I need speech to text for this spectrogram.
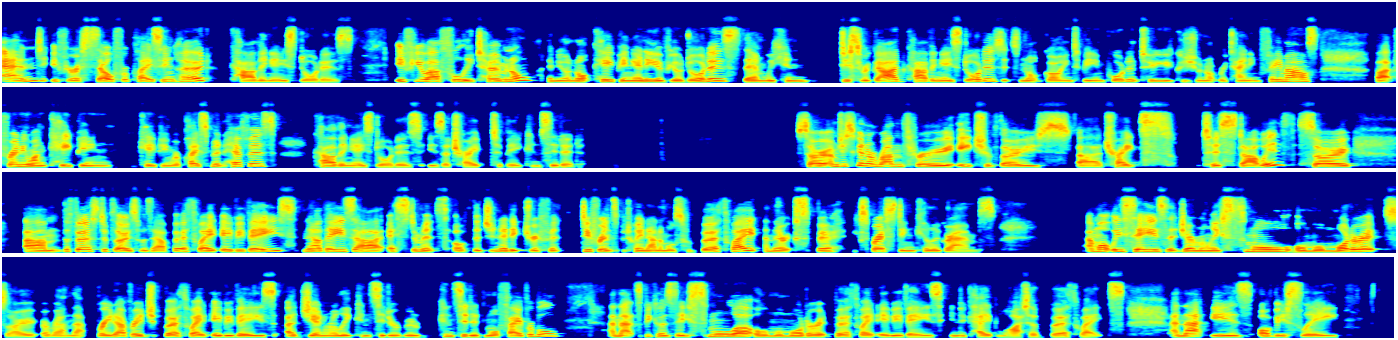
and if you're a self-replacing herd, calving ease daughters. If you are fully terminal and you're not keeping any of your daughters, then we can disregard calving ease daughters. It's not going to be important to you because you're not retaining females. But for anyone keeping keeping replacement heifers, calving ease daughters is a trait to be considered. So I'm just going to run through each of those uh, traits to start with. So um, the first of those was our birth weight EBVs. Now these are estimates of the genetic difference between animals for birth weight and they're exp expressed in kilograms. And what we see is that generally small or more moderate, so around that breed average, birth weight EBVs are generally considered, considered more favourable. And that's because these smaller or more moderate birth weight EBVs indicate lighter birth weights. And that is obviously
